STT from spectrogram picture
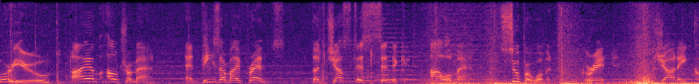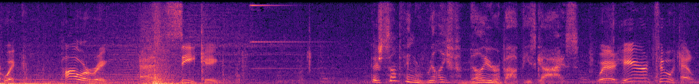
Who are you? I am Ultraman, and these are my friends. The Justice Syndicate, Owlman, Superwoman, Grid, Johnny Quick, Power Ring, and Sea King. There's something really familiar about these guys. We're here to help.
